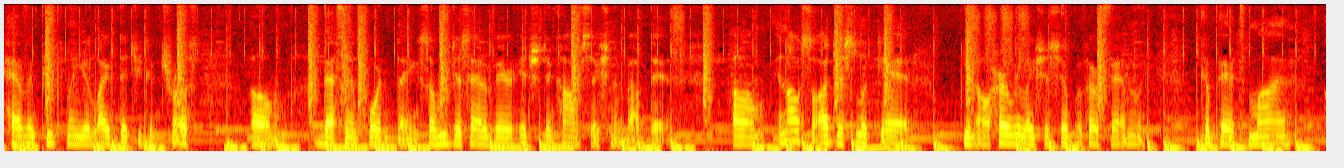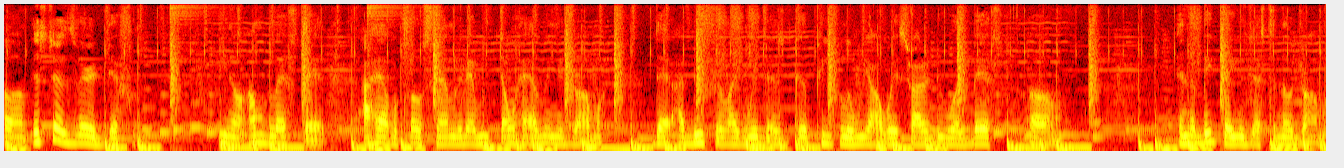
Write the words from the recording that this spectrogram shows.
Having people in your life that you can trust, um, that's an important thing. So we just had a very interesting conversation about that. Um, and also, I just look at, you know, her relationship with her family compared to mine, um, it's just very different. You know, I'm blessed that I have a close family, that we don't have any drama, that I do feel like we're just good people and we always try to do what's best. Um, and the big thing is just to no drama.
